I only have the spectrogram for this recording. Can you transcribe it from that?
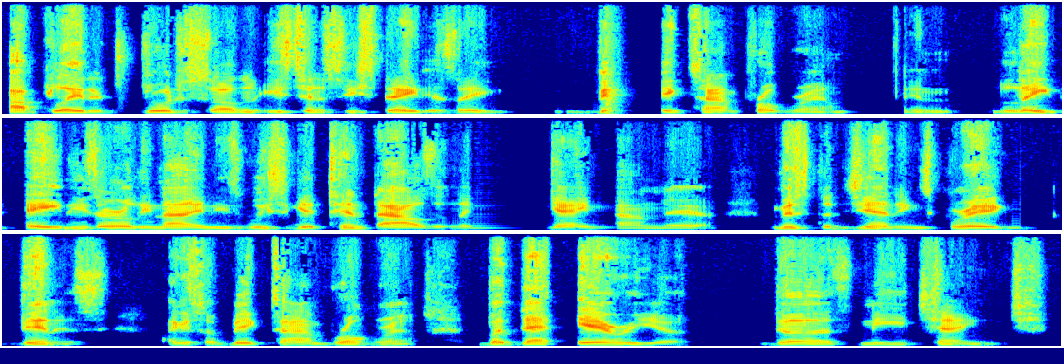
I played at Georgia Southern. East Tennessee State is a big, big time program in late 80s, early 90s. We used to get 10,000 a game down there. Mr. Jennings, Greg Dennis. I guess a big time program. But that area does need change.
